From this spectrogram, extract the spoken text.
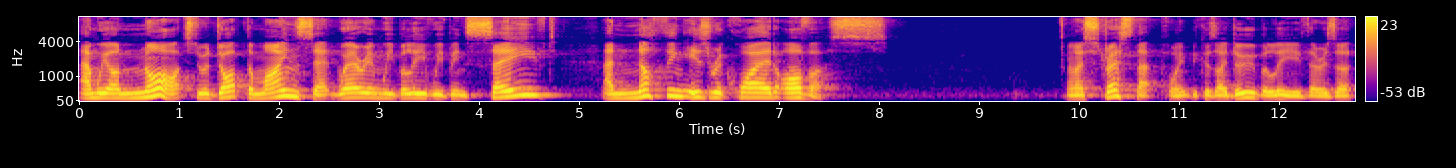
and we are not to adopt the mindset wherein we believe we've been saved and nothing is required of us. And I stress that point because I do believe there is a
